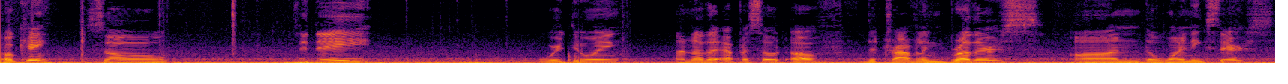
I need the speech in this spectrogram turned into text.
Okay, so today we're doing another episode of the Traveling Brothers on the Winding Stairs.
